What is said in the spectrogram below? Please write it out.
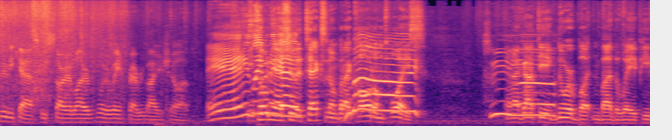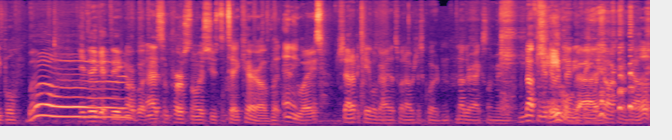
movie cast we started while we were waiting for everybody to show up. And he's he leaving told me I should have texted him, but I called him twice. See And I got the ignore button, by the way, people. Bye. He did get the ignore button. I had some personal issues to take care of, but anyways. Shout out to Cable Guy. That's what I was just quoting. Another excellent movie. Nothing to do with anything Guy. we're talking about.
